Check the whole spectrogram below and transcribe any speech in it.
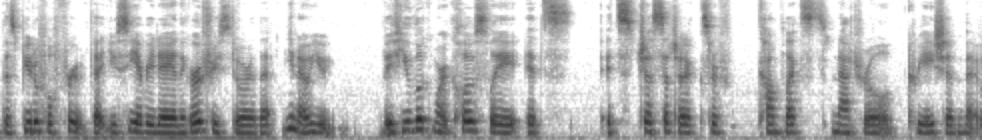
this beautiful fruit that you see every day in the grocery store that you know you if you look more closely it's it's just such a sort of complex natural creation that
